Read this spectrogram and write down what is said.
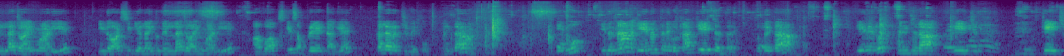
ಎಲ್ಲ ಜಾಯಿನ್ ಮಾಡಿ ಈ ಡಾಟ್ಸ್ ಇದೆಯಲ್ಲ, ಇದನ್ನೆಲ್ಲ ಜಾಯಿನ್ ಮಾಡಿ ಆ ಬಾಕ್ಸ್ಗೆ ಸಪ್ರೇಟ್ ಆಗಿ ಕಲರ್ ಹಚ್ಚಬೇಕು. ಆಯ್ತಾ? ಇದು, ಇದನ್ನ ಏನಂತಾರೆ ಗೊತ್ತಾ? ಕೇಜ್ ಅಂತಾರೆ. ಗೊತ್ತಾಯ್ತಾ? ಏನೇನು ಪಂಜರ ಕೇಜ್ ಕೇಜ್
